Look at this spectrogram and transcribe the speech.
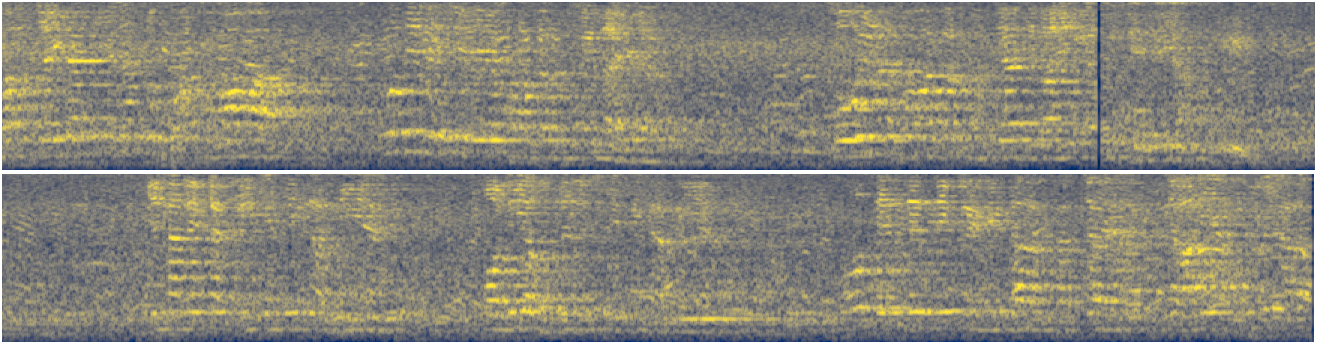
ਸਾਨੂੰ ਚਾਹੀਦਾ ਕਿ ਜਿਹੜਾ ਧੁੱਪਾ ਸਮਾਂ ਵਾ ਉਹਦੇ ਵਿੱਚ ਜਿਹੜੇ ਆਪਣਾ ਦਰ ਬੂਟੇ ਲਾਏ ਜਾਣ ਸੋ ਜਿਹੜਾ ਸਮਾਂ ਤਾਂ ਫਸਿਆ ਜਦਾਈ ਕਰ ਦਿੰਦੇ ਆ ਜਿਨ੍ਹਾਂ ਖੇਤੀ ਕਰਨੀ ਹੈ ਪੌਲੀ ਹਾਊਸ ਦੇ ਵਿੱਚ ਖੇਤੀ ਕਰਨੀ ਹੈ। ਉਹ ਦਿਨ ਦਿਨ ਦੀ ਟ੍ਰੇਨਿੰਗ ਦਾ ਖਰਚਾ ਹੈ 4000 ਰੁਪਇਆ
